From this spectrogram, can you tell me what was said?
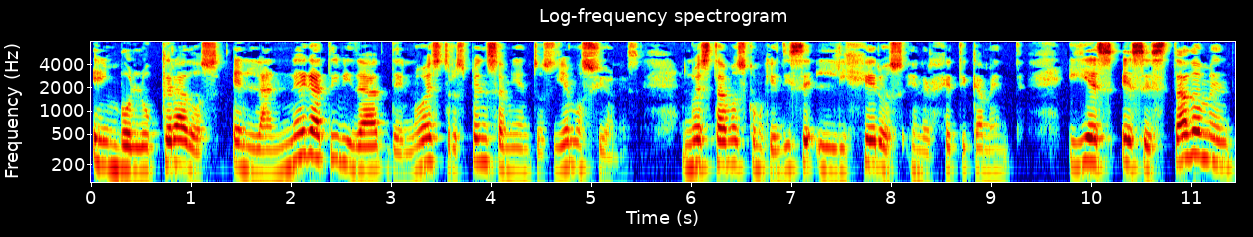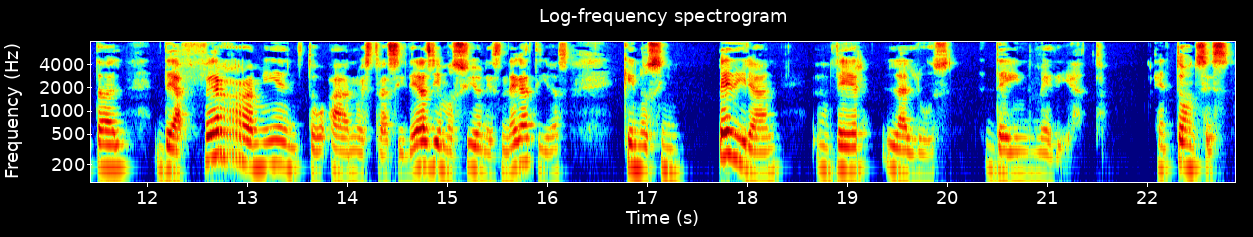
involucrados en la negatividad de nuestros pensamientos y emociones, no estamos, como quien dice, ligeros energéticamente. Y es ese estado mental de aferramiento a nuestras ideas y emociones negativas que nos impedirán ver la luz de inmediato. Entonces,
